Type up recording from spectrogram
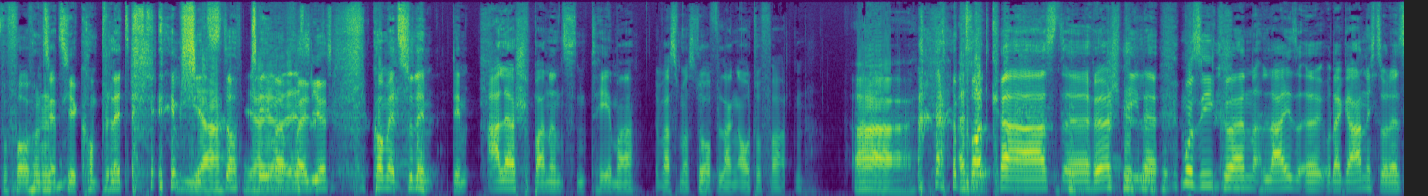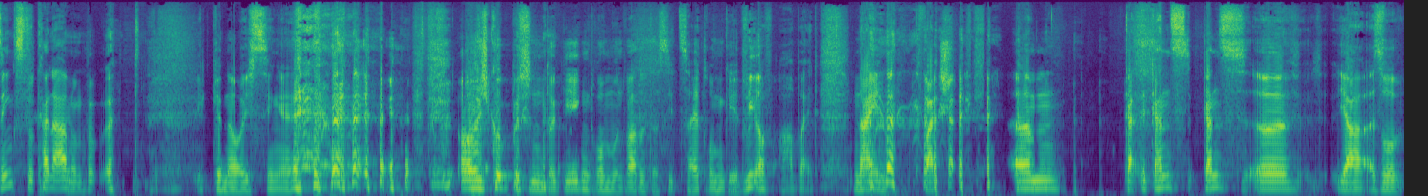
bevor wir uns jetzt hier komplett im Shitstop-Thema ja, verlieren, kommen wir jetzt zu dem, dem allerspannendsten Thema. Was machst du auf langen Autofahrten? Ah, also Podcast, äh, Hörspiele, Musik hören, leise äh, oder gar nichts oder singst du, keine Ahnung. Genau, ich singe. oh, ich gucke ein bisschen in der Gegend rum und warte, dass die Zeit rumgeht, wie auf Arbeit. Nein, Quatsch. ähm, ganz, ganz, äh, ja, also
